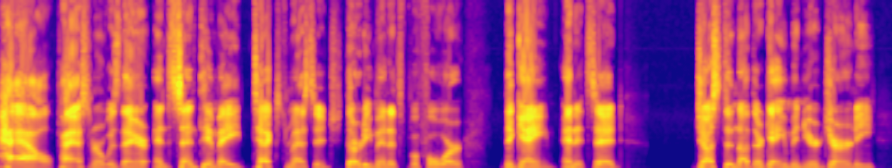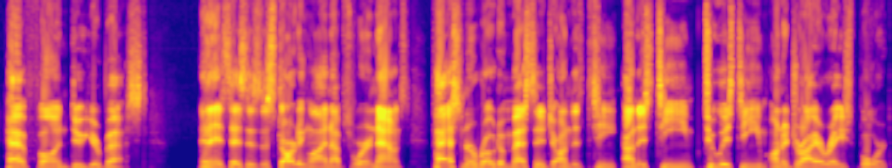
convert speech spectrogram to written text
Hal Pastner, was there and sent him a text message 30 minutes before the game, and it said, just another game in your journey. Have fun. Do your best. And then it says, as the starting lineups were announced, Pastner wrote a message on the team on his team to his team on a dry erase board.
